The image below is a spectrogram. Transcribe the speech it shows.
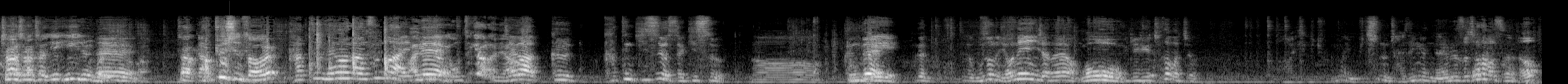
자 자 자 이, 이 이름 네. 뭐야 자 박효신설 같은 생활만 쓴건 아니 근데 아닌데 어떻게 알았냐? 제가 그 같은 기수였어요 기수 어. 근데 그 우선 연예인이잖아요 오 이렇게, 이렇게 쳐다봤죠 아 이게 미친놈 잘생겼네 하면서 쳐다봤어요 어?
